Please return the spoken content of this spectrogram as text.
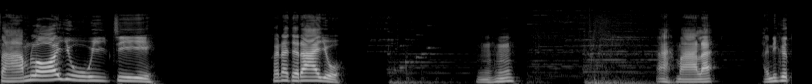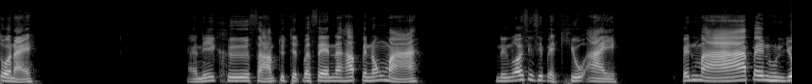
300 UVG ก็น่าจะได้อยู่ อือฮึอะ มาแล้ว อันนี้คือตัวไหน อันนี้คือ 3.7%นะครับ เป็นน้องหมา 141 QI เป็นหมาเป็นหุ่นย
